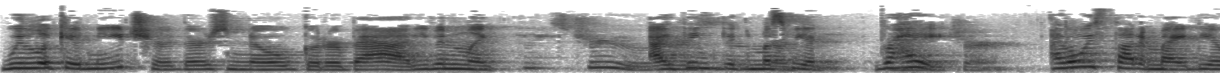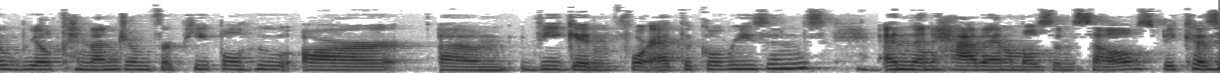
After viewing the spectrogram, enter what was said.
we look at nature. There's no good or bad. Even like That's true. I There's think that no must be a- right. nature. I've always thought it might be a real conundrum for people who are um, vegan for ethical reasons and then have animals themselves because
